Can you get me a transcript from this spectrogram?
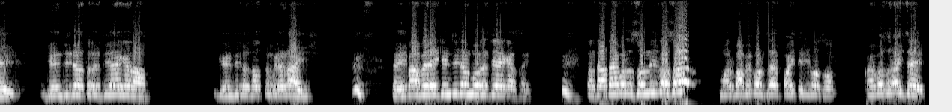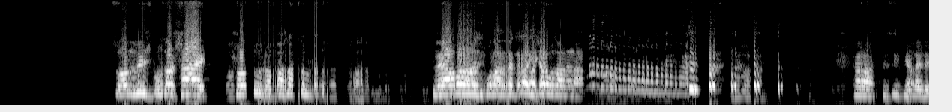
এই গেঞ্জিটা তোরে দিয়া গেলাম। গেঞ্জিটা যত্ন করে রাখিস। তো এই বাপের এই গেঞ্জিটা মরে দিয়ে গেছে। তো দাদাই পড়ছে চল্লিশ বছর। মোর বাপে পড়ছে পঁয়ত্রিশ বছর। কয় বছর হয়েছে চল্লিশ বছর ষাট। সত্তর পঁচাত্তর। লে আবার পোলার দেখো হিসাবও জানে না। খারা গেলাইলে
